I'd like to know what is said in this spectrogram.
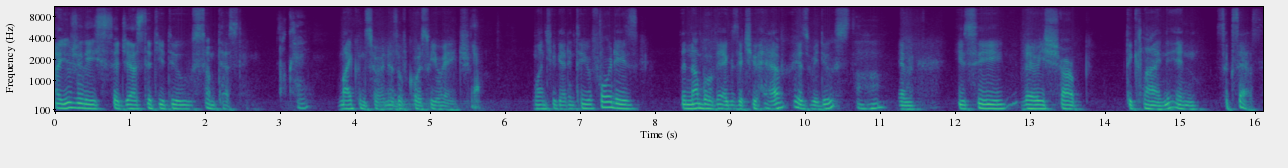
I usually suggest that you do some testing. Okay. My concern is, of course, your age. Yeah. Once you get into your 40s, the number of eggs that you have is reduced, and you see very sharp decline in success.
